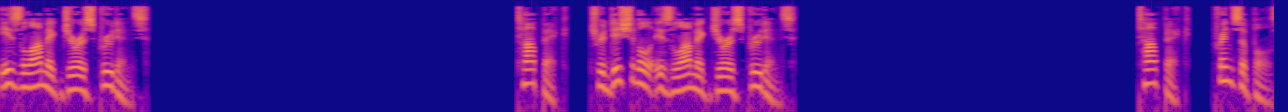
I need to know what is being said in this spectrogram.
Islamic jurisprudence Traditional Islamic jurisprudence. Principles.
